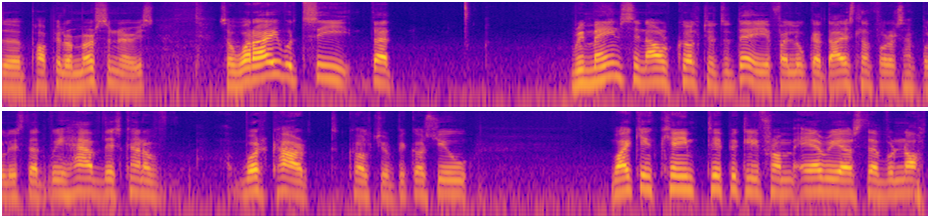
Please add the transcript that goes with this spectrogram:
uh, popular mercenaries. So what i would see that remains in our culture today if i look at iceland for example is that we have this kind of work hard culture because you Vikings came typically from areas that were not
